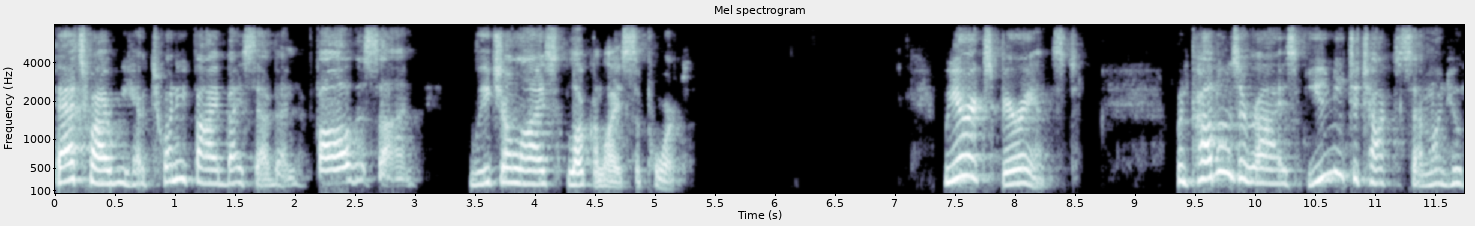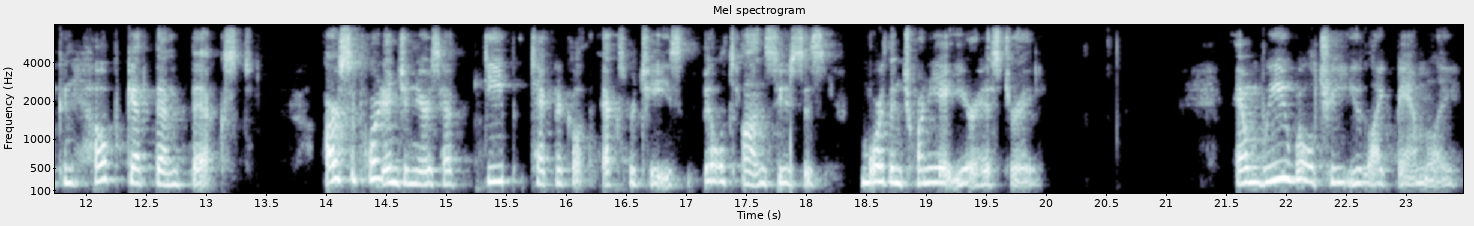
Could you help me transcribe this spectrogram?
That's why we have 25 by 7, follow the sun, regionalized, localized support. We are experienced. When problems arise, you need to talk to someone who can help get them fixed. Our support engineers have deep technical expertise built on SUSE's more than 28 year history. And we will treat you like family.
